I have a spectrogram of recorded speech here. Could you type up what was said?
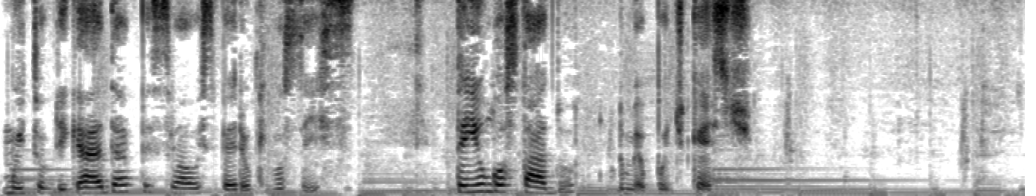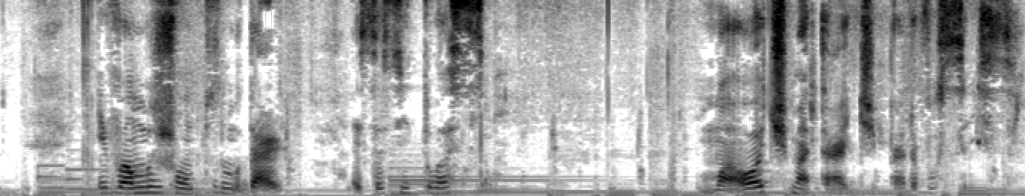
Muito obrigada, pessoal. Espero que vocês tenham gostado do meu podcast. E vamos juntos mudar essa situação. Uma ótima tarde para vocês.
